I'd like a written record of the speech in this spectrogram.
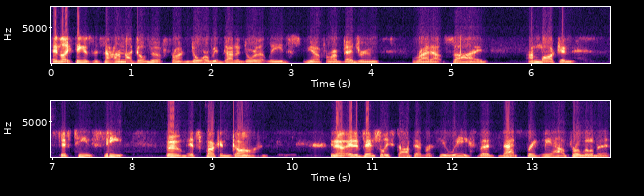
And like, thing is, it's not. I'm not going to the front door. We've got a door that leads, you know, from our bedroom right outside. I'm walking 15 feet. Boom, it's fucking gone. You know, it eventually stopped after a few weeks, but that freaked me out for a little bit.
